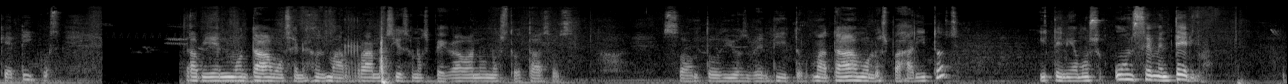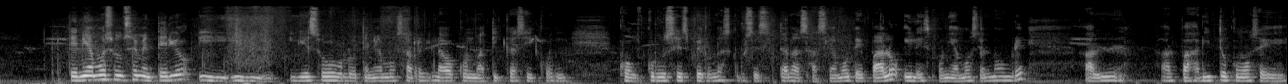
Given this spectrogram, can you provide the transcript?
quieticos. También montábamos en esos marranos y eso nos pegaban unos totazos. Santo Dios bendito. Matábamos los pajaritos y teníamos un cementerio. Teníamos un cementerio y, y, y eso lo teníamos arreglado con maticas y con, con cruces, pero las crucecitas las hacíamos de palo y les poníamos el nombre al, al pajarito, como se,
